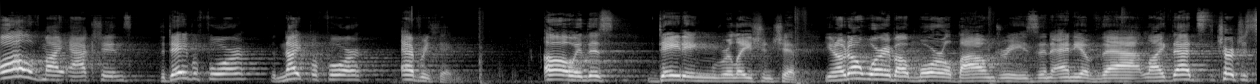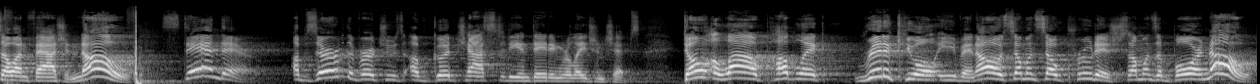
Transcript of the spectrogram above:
all of my actions the day before, the night before, everything. Oh, in this dating relationship, you know, don't worry about moral boundaries and any of that. Like, that's the church is so unfashioned. No! Stand there. Observe the virtues of good chastity in dating relationships. Don't allow public ridicule, even. Oh, someone's so prudish, someone's a bore. No!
